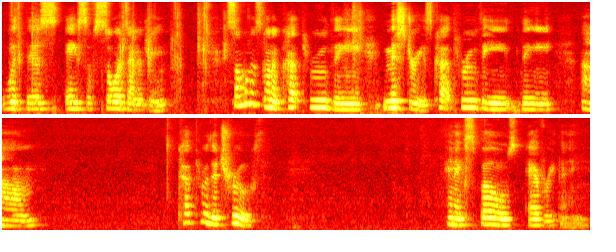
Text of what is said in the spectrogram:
with this Ace of Swords energy. Someone is going to cut through the mysteries, cut through the, the, um, cut through the truth and expose everything.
